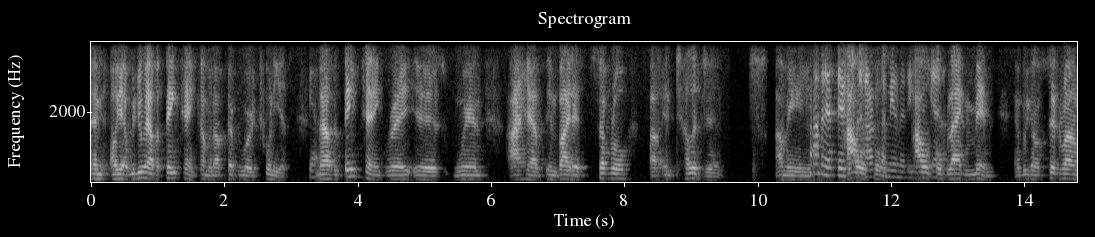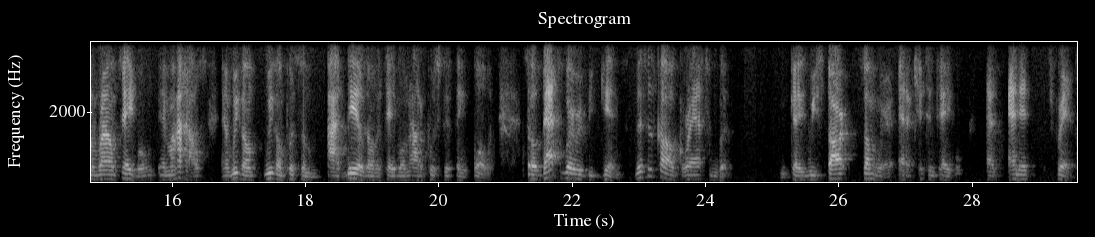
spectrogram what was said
And oh yeah, we do have a think tank coming up February 20th. Yeah. Now the think tank, Ray, is when I have invited several uh, intelligent, I mean, powerful, powerful yeah. black men, and we're gonna sit around a round table in my house, and we're gonna we're gonna put some ideas on the table on how to push this thing forward. So that's where it begins. This is called grassroots. Okay, we start somewhere at a kitchen table, and and it spreads.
